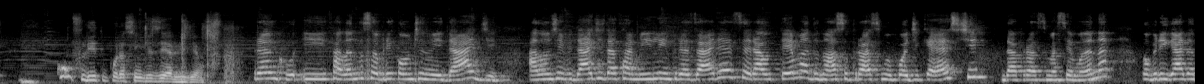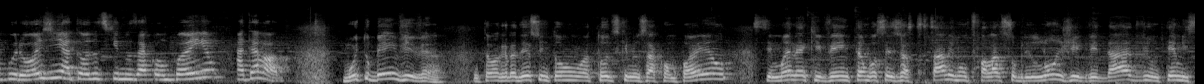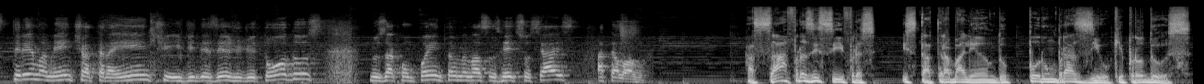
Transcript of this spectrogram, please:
conflito, por assim dizer, Vivian. Franco, e falando sobre continuidade, a longevidade da família empresária será o tema do nosso próximo podcast da próxima semana. Obrigada por hoje a todos que nos acompanham. Até logo. Muito bem, Vivian. Então agradeço então a todos que nos acompanham. Semana que vem, então vocês já sabem, vamos falar sobre longevidade, um tema extremamente atraente e de desejo de todos. Nos acompanhem então nas nossas redes sociais. Até logo a Safras e Cifras está trabalhando por um Brasil que produz.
